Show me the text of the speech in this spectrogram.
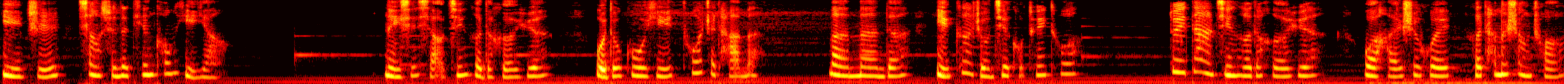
一直像悬在天空一样。那些小金额的合约，我都故意拖着他们，慢慢的以各种借口推脱。对大金额的合约，我还是会和他们上床。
